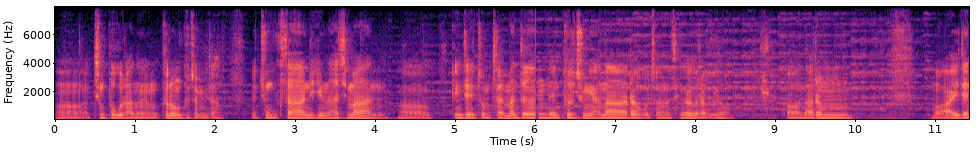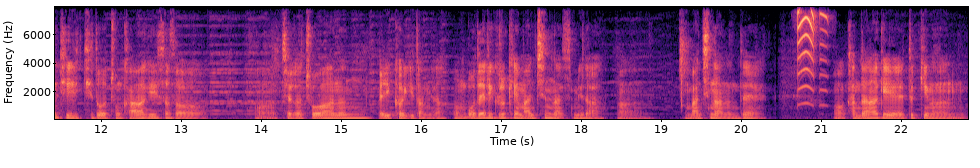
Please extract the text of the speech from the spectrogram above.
어, 증폭을 하는 그런 구조입니다. 중국산이기는 하지만 어, 굉장히 좀 잘 만든 앰프 중에 하나라고 저는 생각을 하고요. 어, 나름 뭐 아이덴티티도 좀 강하게 있어서 어, 제가 좋아하는 메이커이기도 합니다. 어, 모델이 그렇게 많지는 않습니다. 어, 많지는 않은데 어, 간단하게 듣기는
